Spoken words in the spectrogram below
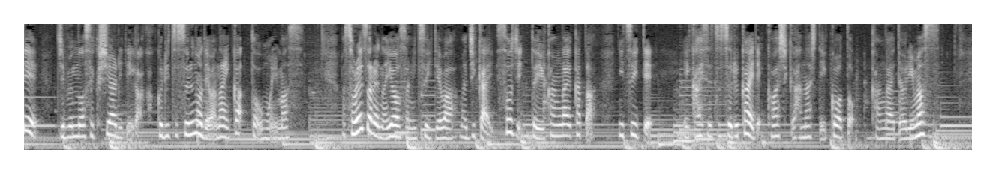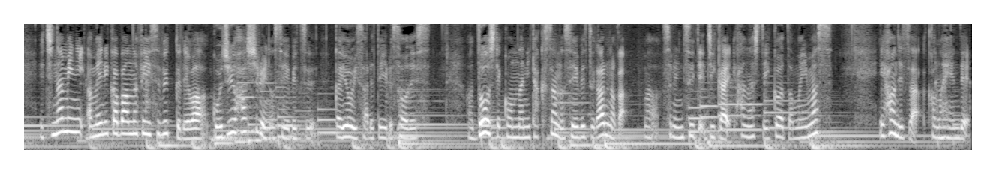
て自分のセクシュアリティが確立するのではないかと思います。それぞれの要素については、まあ、次回「素地」という考え方について、え解説する回で詳しく話していこうと考えております。えちなみにアメリカ版の Facebook では58種類の性別が用意されているそうです、ま、どうしてこんなにたくさんの性別があるのか、まあ、それについて次回話していこうと思います。え本日はこの辺で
